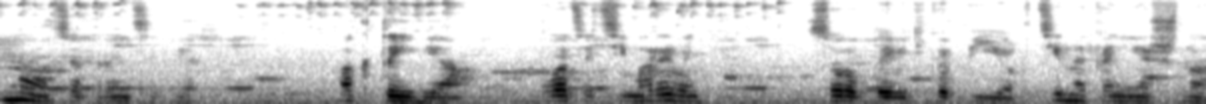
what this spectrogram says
Ну, це, в принципі, Активія 27 гривень 49 копійок. Ціни, звісно,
